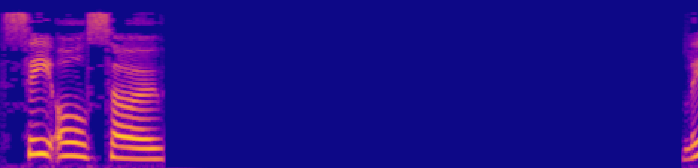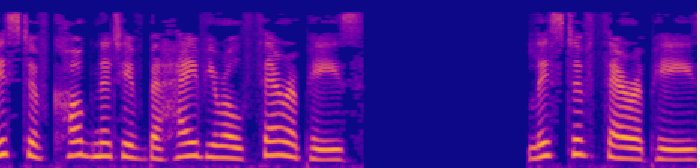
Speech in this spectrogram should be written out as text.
See also. List of cognitive behavioral therapies List of therapies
